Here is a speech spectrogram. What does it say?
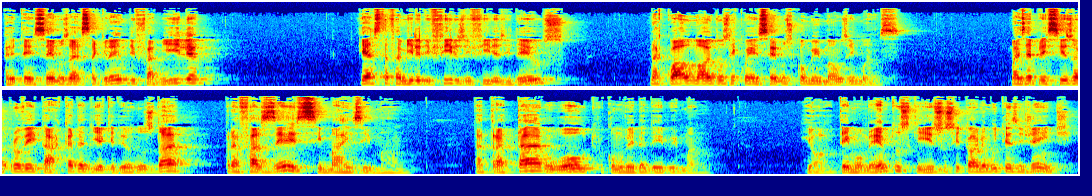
pertencemos a essa grande família, e esta família de filhos e filhas de Deus, na qual nós nos reconhecemos como irmãos e irmãs mas é preciso aproveitar cada dia que Deus nos dá para fazer-se mais irmão, para tratar o outro como verdadeiro irmão. E ó, tem momentos que isso se torna muito exigente.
